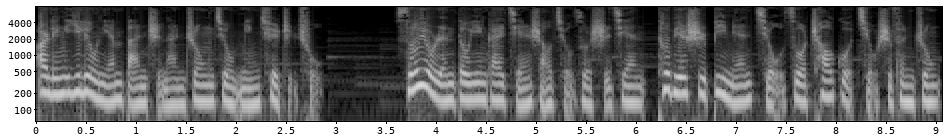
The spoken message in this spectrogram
二零一六年版指南中，就明确指出，所有人都应该减少久坐时间，特别是避免久坐超过九十分钟。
